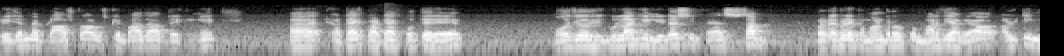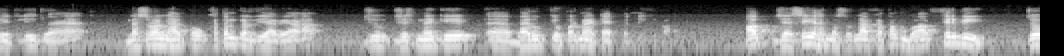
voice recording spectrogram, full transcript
बेजर में ब्लास्ट हुआ और उसके बाद आप देखेंगे अटैक पर अटैक होते रहे। वो जो हिजबुल्ला की लीडरशिप है, सब बड़े बड़े कमांडरों को मार दिया गया और अल्टीमेटली जो है नसरल्ला को ख़त्म कर दिया गया, जो जिसमें कि बैरूत के ऊपर में अटैक करने के बाद। अब जैसे ही नसरल्ला ख़त्म हुआ, फिर भी जो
